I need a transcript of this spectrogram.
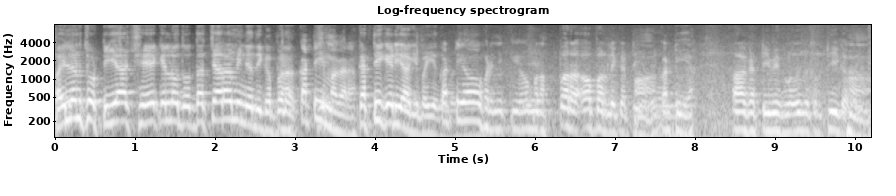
ਪਹਿਲਣ ਝੋਟੀ ਆ 6 ਕਿਲੋ ਦੁੱਧ ਦਾ 4 ਮਹੀਨਿਆਂ ਦੀ ਗੱਭਣ। ਕੱਟੀ ਮਗਰ। ਕੱਟੀ ਕਿਹੜੀ ਆ ਗਈ ਬਾਈ ਇਹਦੇ ਕੱਟੀ ਉਹ ਫਿਰ ਨਿੱਕੀ ਉਹ ਪਰ ਉਹ ਪਰਲੀ ਕੱਟੀ ਕੱਟੀ ਆ। ਆ ਵੇਖ ਲਓ ਇਹਦੇ ਵਿੱਚ ਠੀਕ ਆ ਬਾਈ।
